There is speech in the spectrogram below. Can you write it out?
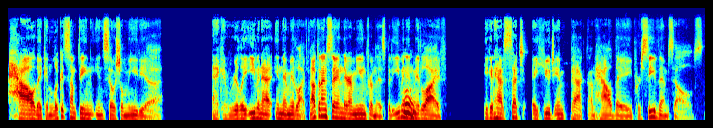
how they can look at something in social media and it can really even at in their midlife not that i'm saying they're immune from this but even mm. in midlife it can have such a huge impact on how they perceive themselves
